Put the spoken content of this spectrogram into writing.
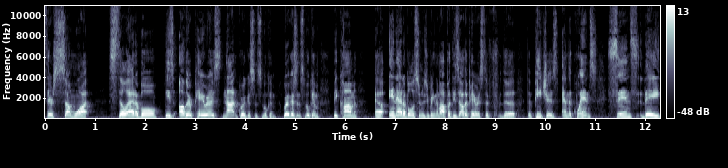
they're somewhat still edible, these other pears, not Gregus and Smukim. Gregus and Smukim become uh, inedible as soon as you bring them up. But these other pears, the, the, the peaches and the quince, since they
